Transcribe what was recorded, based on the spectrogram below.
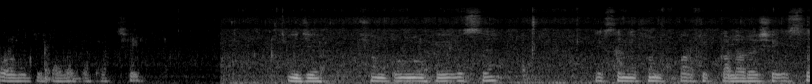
পরবর্তীতে আবার দেখাচ্ছি। এই যে সম্পূর্ণ হয়ে গেছে। দেখছেন এখন পারফেক্ট কালার এসে গেছে।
